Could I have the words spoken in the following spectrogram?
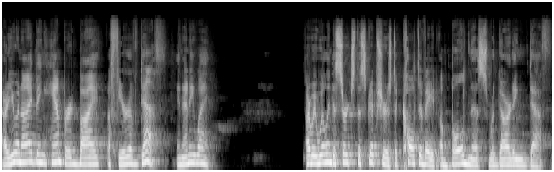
are you and I being hampered by a fear of death in any way? Are we willing to search the scriptures to cultivate a boldness regarding death?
